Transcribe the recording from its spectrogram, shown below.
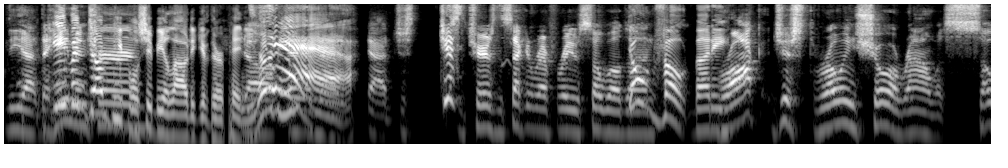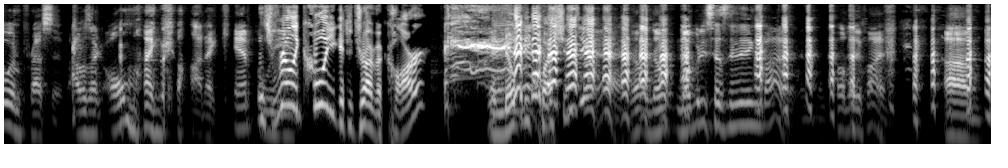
the uh, the Even Heyman dumb turn, people should be allowed to give their opinion. No, You know what I mean? Yeah. yeah. Just Just chairs. The second referee was so well done. don't vote, buddy. Brock just throwing show around was so impressive. I was like, oh my god, I can't believe. It's really cool. You get to drive a car and nobody questions you. Yeah, no, no, nobody says anything about it. I'm totally fine. Um,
